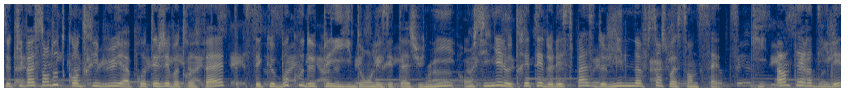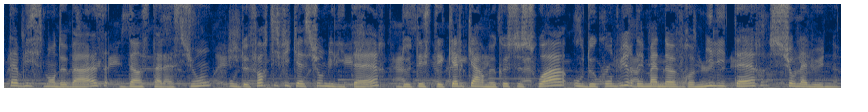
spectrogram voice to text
Ce qui va sans doute contribuer à protéger votre fête, c'est que beaucoup de pays, dont les États-Unis, ont signé le traité de l'espace de 1967, qui interdit l'établissement de bases, d'installations ou de fortifications militaires, de tester quelque arme que ce soit ou de conduire des manœuvres militaires sur la Lune.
